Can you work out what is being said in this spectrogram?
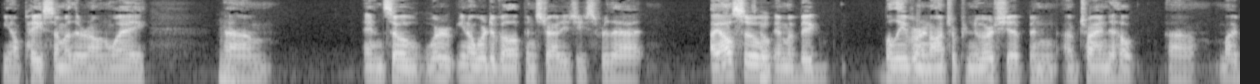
you know pay some of their own way. Mm. Um, and so we're you know we're developing strategies for that. I also so, am a big believer in entrepreneurship, and I'm trying to help uh, my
